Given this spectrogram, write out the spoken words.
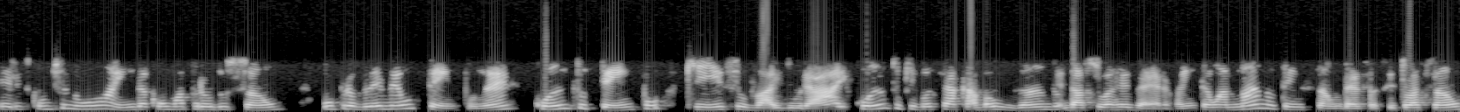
eles continuam ainda com uma produção. O problema é o tempo, né? Quanto tempo que isso vai durar e quanto que você acaba usando da sua reserva. Então, a manutenção dessa situação,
